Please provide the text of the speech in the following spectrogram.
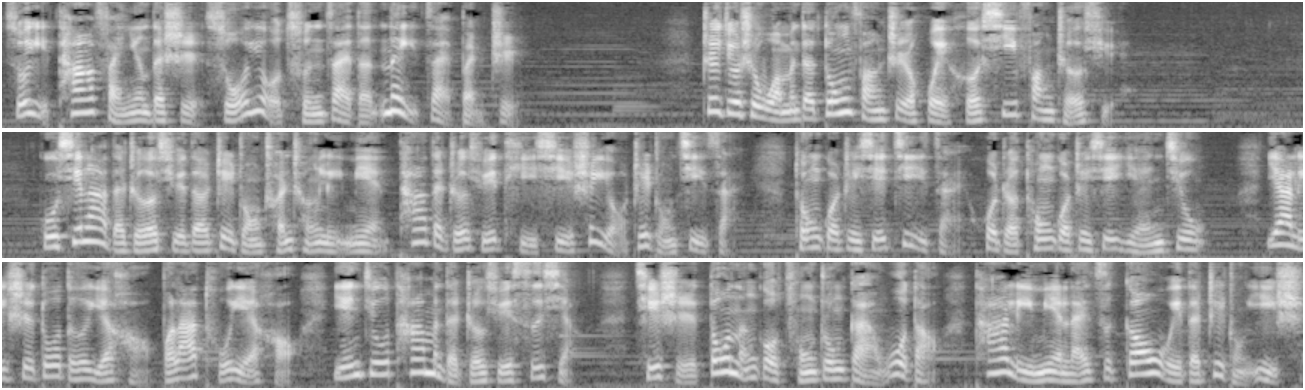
所以它反映的是所有存在的内在本质。这就是我们的东方智慧和西方哲学。古希腊的哲学的这种传承里面，它的哲学体系是有这种记载，通过这些记载或者通过这些研究，亚里士多德也好，柏拉图也好，研究他们的哲学思想。其实都能够从中感悟到它里面来自高维的这种意识。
